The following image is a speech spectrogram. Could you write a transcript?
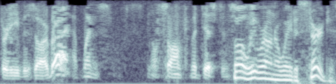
pretty bizarre. But I went and you know, saw him from a distance. Well, we were on our way to Sturgis,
